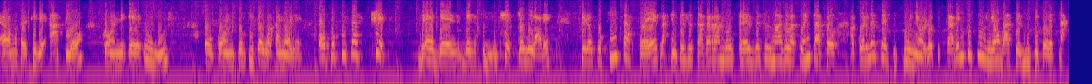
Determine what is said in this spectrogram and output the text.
vamos a decir, de apio con eh, o con poquito guacamole o poquitas chips de, de, de los chips regulares, pero poquitas, pues. La gente se está agarrando tres veces más de la cuenta. So, acuérdate de tu puño. Lo que cabe en tu puño va a ser un tipo de snack.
